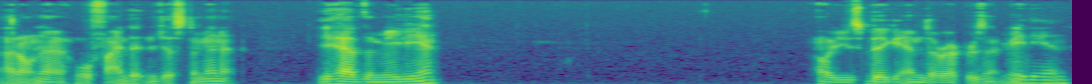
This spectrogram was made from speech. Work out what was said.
I don't know, we'll find it in just a minute. You have the median. I'll use big M to represent median.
